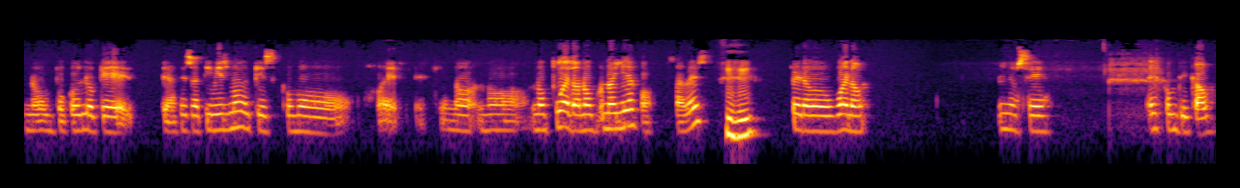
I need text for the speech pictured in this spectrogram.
no un poco lo que te haces a ti mismo que es como joder es que no no no puedo no, no llego sabes uh -huh. pero bueno no sé es complicado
